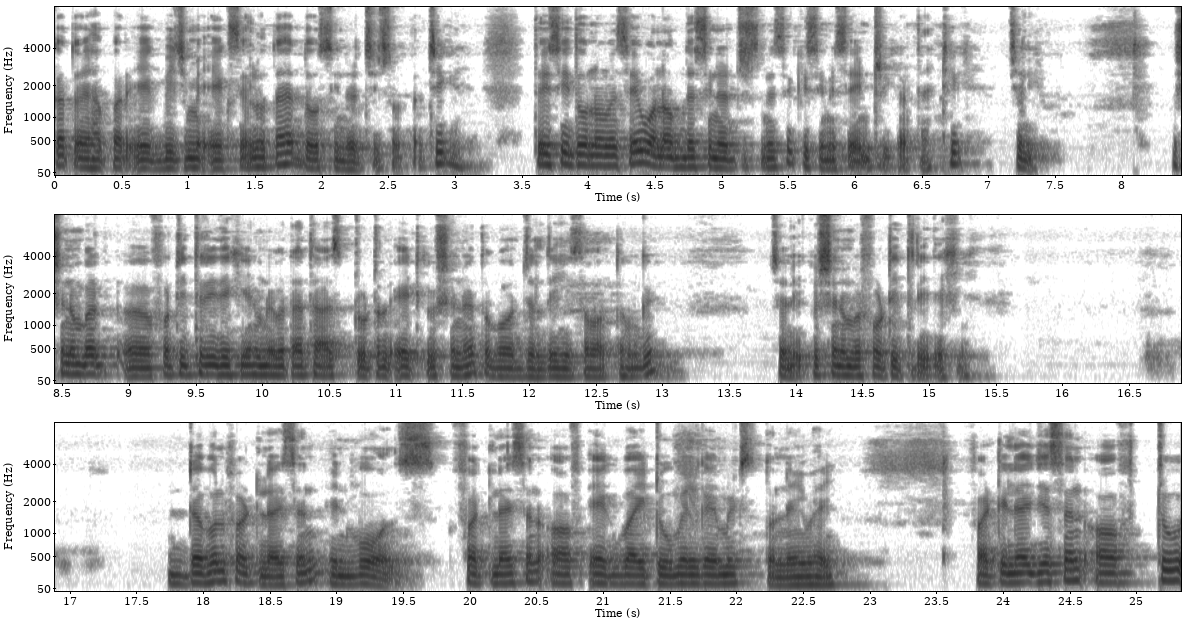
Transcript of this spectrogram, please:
का तो यहाँ पर एक बीच में एक सेल होता है, दो सिनर्जिट्स होता है, ठीक है? तो इसी दोनों में से वन ऑफ़ द सिनर्जिट्स में से किसी में से एंट्री करता है, ठीक है? चलिए। क्वेश्चन नंबर फोर्टी थ्री देखिए, हमने बताया था आज टोटल एट क्वेश्चन है तो बहुत जल्दी ही समाप्त होंगे। चलिए क्वेश्चन नंबर फोर्टी थ्री देखिए। Double fertilization involves fertilization of egg by two male gametes तो नहीं भाई। Fertilization of two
